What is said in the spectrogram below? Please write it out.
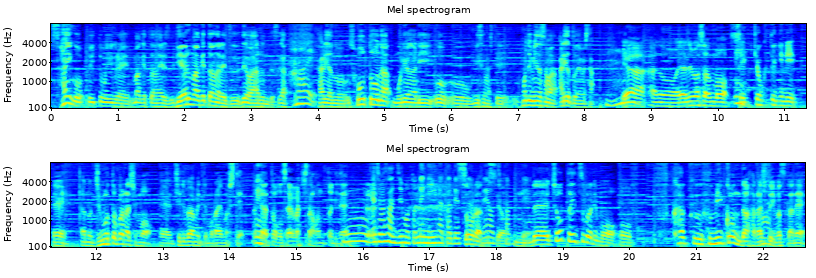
最後と言ってもいいぐらいマーケットアナライズリアルマーケットアナライズではあるんですが、はい、やはりあの相当な盛り上がりを見せまして本当に皆様ありがとうございました、うん、いやあの矢島さんも積極的に、えー、あの地元話も、えー、散りばめてもらいましてありがとうございました本当にね。矢島さん地元ね新潟ですからねそうなんですよ。でちょっといつもよりも深く踏み込んだ話といいますかね、はい、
